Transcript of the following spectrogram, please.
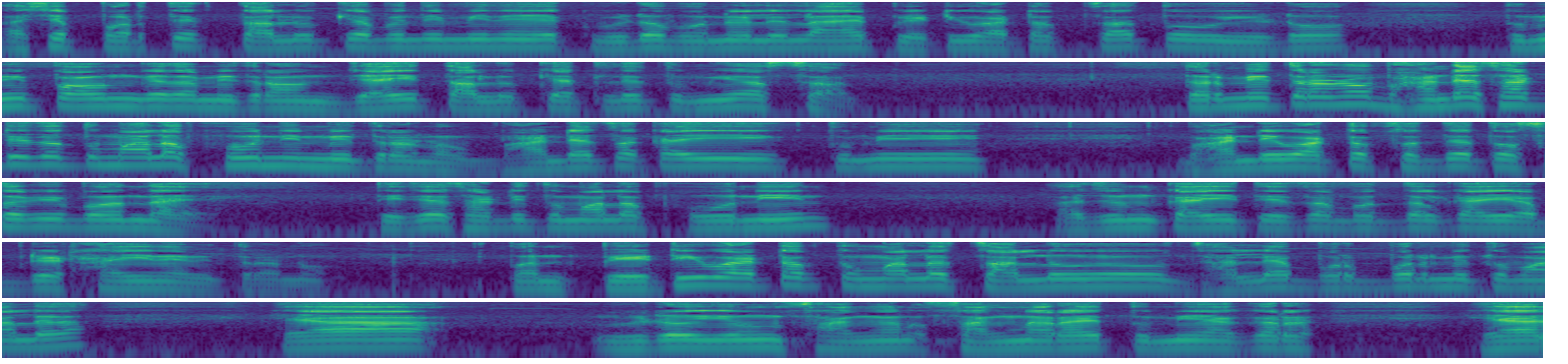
असे प्रत्येक तालुक्यामध्ये मी एक व्हिडिओ बनवलेला आहे. पेटी वाटपचा. तो व्हिडिओ तुम्ही पाहून घेता मित्रांनो. ज्याही तालुक्यातले तुम्ही असाल. तर मित्रांनो भांड्यासाठी तर तुम्हाला फोन येईल मित्रांनो. भांड्याचं काही तुम्ही भांडे वाटप सध्या तसं बी बंद आहे. त्याच्यासाठी तुम्हाला फोन येईन. अजून काही त्याच्याबद्दल काही अपडेट आहे नाही मित्रांनो. पण पेटी वाटप तुम्हाला चालू झाल्याबरोबर मी तुम्हाला ह्या व्हिडिओ येऊन सांग सांगणार आहे. तुम्ही अगर ह्या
